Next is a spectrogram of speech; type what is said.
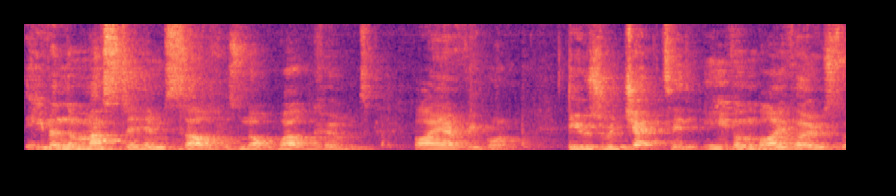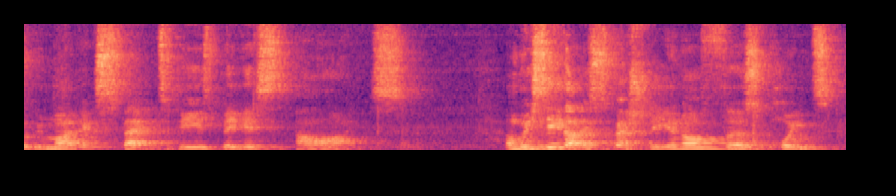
Even the Master himself was not welcomed by everyone. He was rejected even by those that we might expect to be his biggest allies. And we see that especially in our first point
